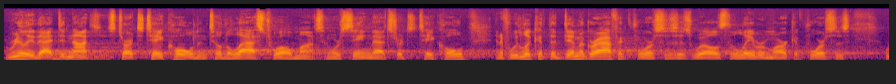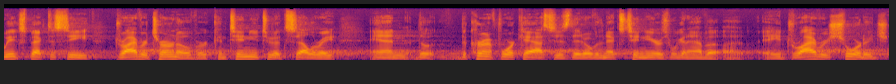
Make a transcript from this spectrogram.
really, that did not start to take hold until the last 12 months. And we're seeing that start to take hold. And if we look at the demographic forces as well as the labor market forces, we expect to see driver turnover continue to accelerate. And the, the current forecast is that over the next 10 years, we're going to have a, a, a driver shortage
